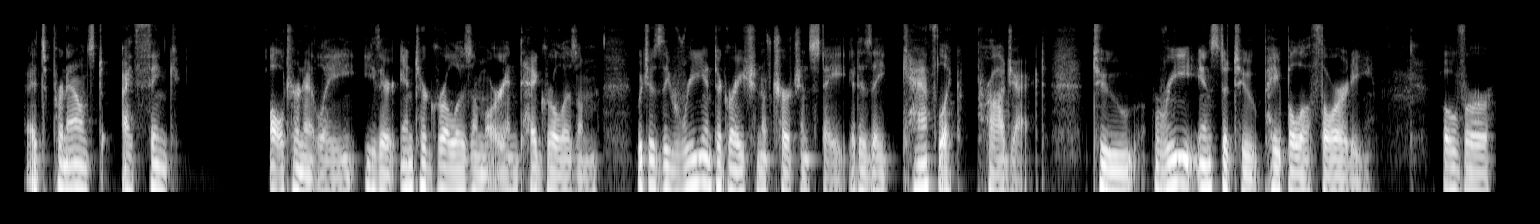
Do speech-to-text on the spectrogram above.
it's pronounced, I think, alternately, either integralism or integralism, which is the reintegration of church and state. It is a Catholic project to reinstitute papal authority over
